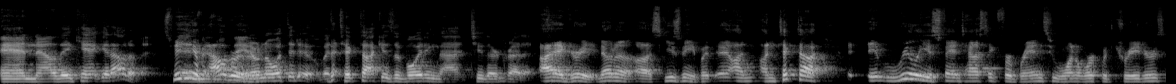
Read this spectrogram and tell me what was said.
and now they can't get out of it. Speaking and of algorithms, they don't know what to do. But TikTok is avoiding that to their credit. I agree. No, no, uh, excuse me. But on, on TikTok, it really is fantastic for brands who want to work with creators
